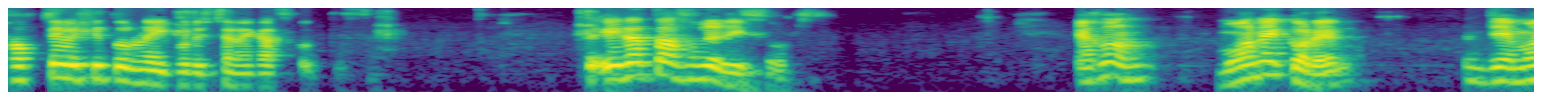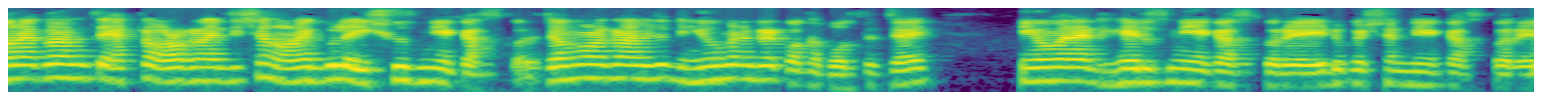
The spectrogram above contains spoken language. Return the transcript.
সবচেয়ে বেশি তরুণ এই প্রতিষ্ঠানে কাজ করতেছে। তো এটা তো আসলে রিসোর্স এখন মনে করেন যে, মনে করেন যে একটা অর্গানাইজেশন অনেকগুলো ইস্যুস নিয়ে কাজ করে। যেমন মনে করেন আমি যদি হিউম্যানিটির কথা বলতে চাই হিউম্যান হেলথ নিয়ে কাজ করে এডুকেশন নিয়ে কাজ করে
